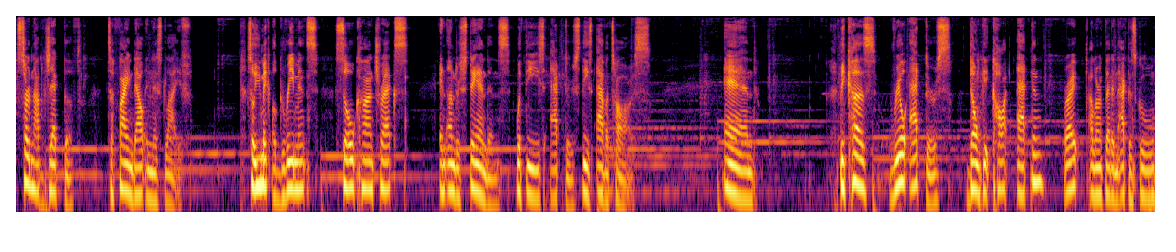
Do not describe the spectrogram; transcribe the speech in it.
certain objectives to find out in this life. So you make agreements, soul contracts, and understandings with these actors, these avatars. And because real actors don't get caught acting, right? I learned that in acting school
